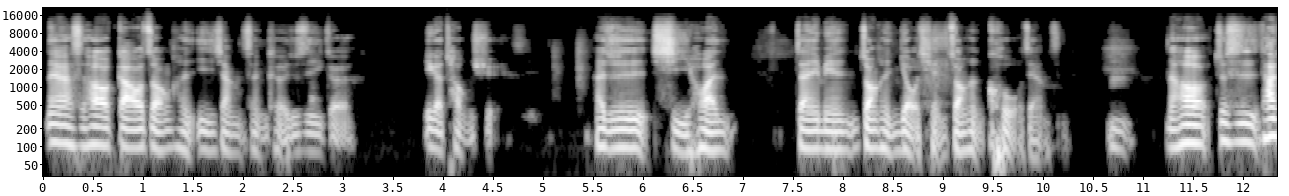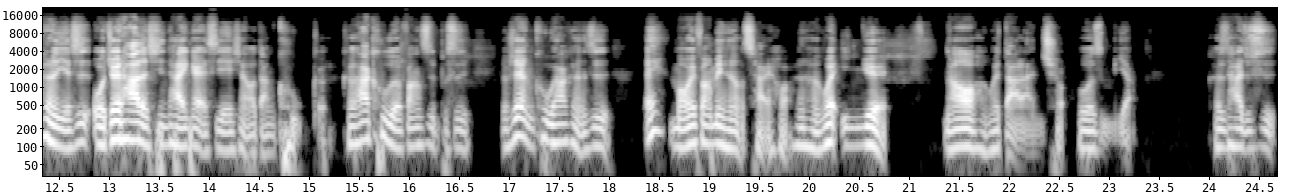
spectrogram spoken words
那个时候高中很印象深刻，就是一个一个同学，他就是喜欢在那边装很有钱，装很阔这样子，嗯，然后就是他可能也是，我觉得他的心态应该也是也想要当酷哥，可他酷的方式不是有些人酷，他可能是哎、诶某一方面很有才华，很很会音乐，然后很会打篮球或者怎么样，可是他就是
